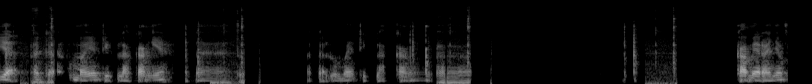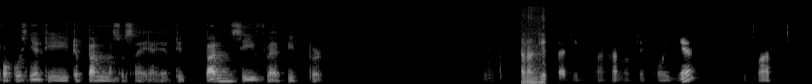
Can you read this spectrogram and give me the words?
Ya, agak lumayan di belakang ya. Nah, itu agak lumayan di belakang. Uh, kameranya fokusnya di depan maksud saya ya. Di depan si Flappy Bird. Sekarang kita ciptakan objek koinnya varc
